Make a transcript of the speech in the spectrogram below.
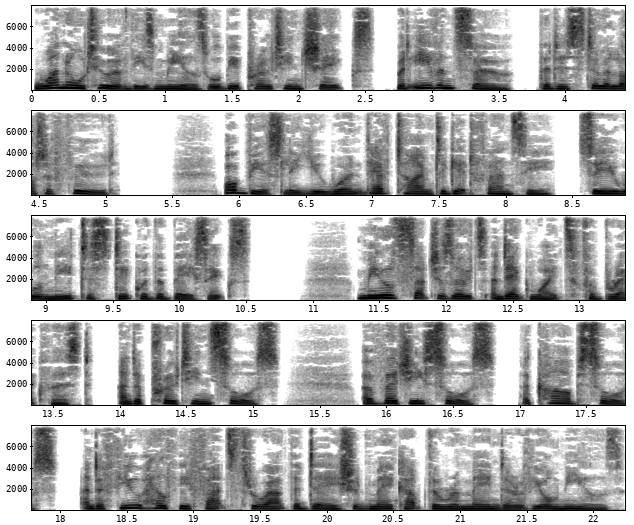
One or two of these meals will be protein shakes, but even so, that is still a lot of food. Obviously, you won't have time to get fancy, so you will need to stick with the basics. Meals such as oats and egg whites for breakfast, and a protein source, a veggie source, a carb source, and a few healthy fats throughout the day should make up the remainder of your meals.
